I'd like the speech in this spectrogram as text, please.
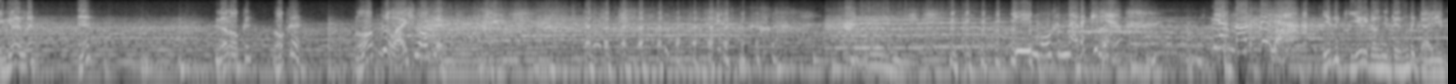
എങ്ങനെയുണ്ട്? ഇതാ നോക്ക് നോക്ക് നോക്ക് വായിച്ചു നോക്ക്. ഈ മോഹം നടക്കില്ല. ഞാൻ നടക്കില്ല. ഇത് കീറി കളഞ്ഞിട്ട് എന്ത് കാര്യം?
